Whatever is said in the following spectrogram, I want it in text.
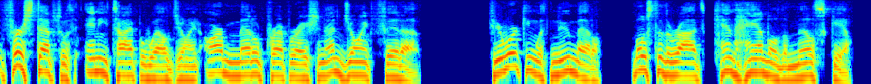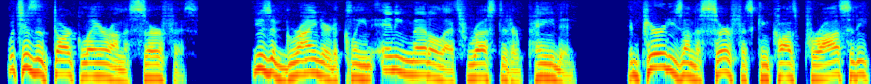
The first steps with any type of weld joint are metal preparation and joint fit up. If you're working with new metal, most of the rods can handle the mill scale, which is a dark layer on the surface. Use a grinder to clean any metal that's rusted or painted. Impurities on the surface can cause porosity,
